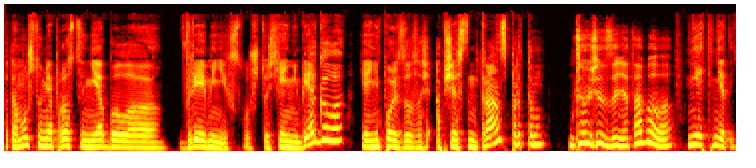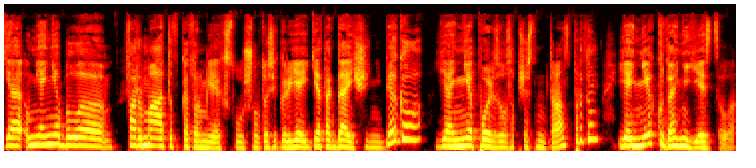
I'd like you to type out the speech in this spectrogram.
потому что у меня просто не было времени их слушать. То есть я не бегала, я не пользовалась общественным транспортом. Ты очень занята была? Нет, нет, я, у меня не было формата, в котором я их слушала. То есть я говорю, я, я тогда еще не бегала, я не пользовалась общественным транспортом, я никуда не ездила.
